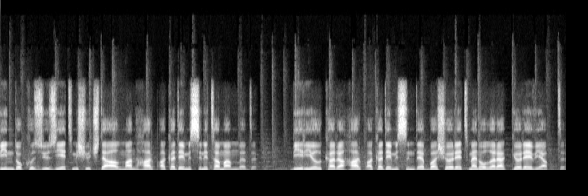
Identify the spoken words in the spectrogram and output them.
1973'te Alman Harp Akademisi'ni tamamladı. Bir yıl Kara Harp Akademisi'nde baş öğretmen olarak görev yaptı.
